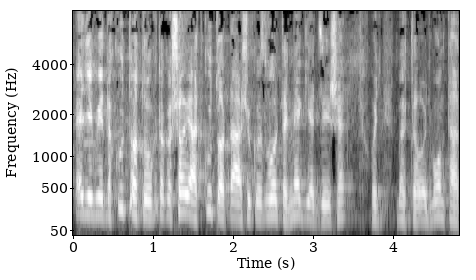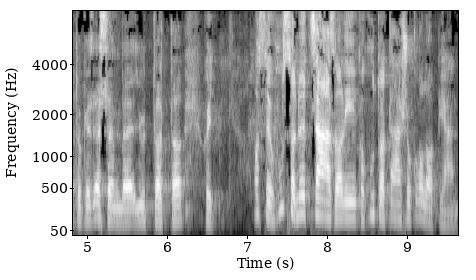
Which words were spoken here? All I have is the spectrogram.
Egyébként a kutatóknak a saját kutatásukhoz volt egy megjegyzése, hogy, mert ahogy mondtátok, ez eszembe juttatta, hogy azt mondja, 25 százalék a kutatások alapján,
